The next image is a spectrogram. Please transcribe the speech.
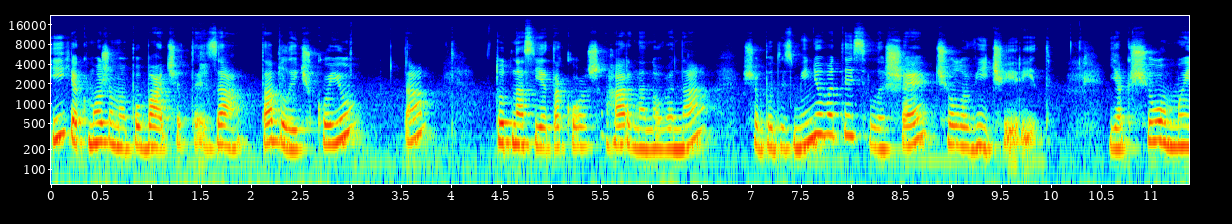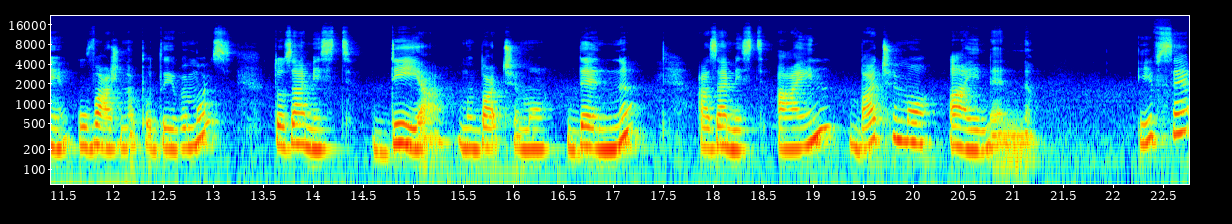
І як можемо побачити за табличкою, та, тут у нас є також гарна новина, що буде змінюватись лише чоловічий рід. Якщо ми уважно подивимось, то замість der ми бачимо den, а замість ein бачимо einen. І все.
